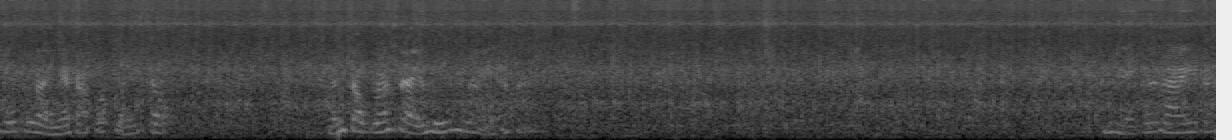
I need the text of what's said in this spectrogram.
ฮุกหน่อยนะคะเพราะฝนตกฝนตกแล้วใส่ฮุกหน่อยนะคะไหนก็ไร้ค่ะ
